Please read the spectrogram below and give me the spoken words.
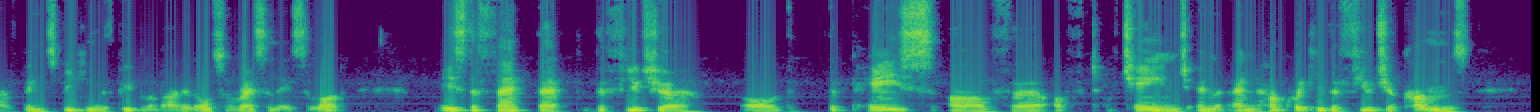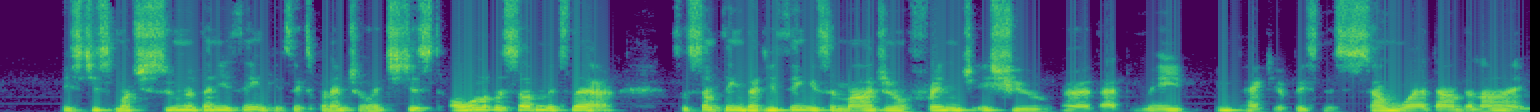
I've been speaking with people about it also resonates a lot, is the fact that the future pace of, uh, of, of change and, and how quickly the future comes is just much sooner than you think. It's exponential. It's just all of a sudden it's there. So something that you think is a marginal fringe issue uh, that may impact your business somewhere down the line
